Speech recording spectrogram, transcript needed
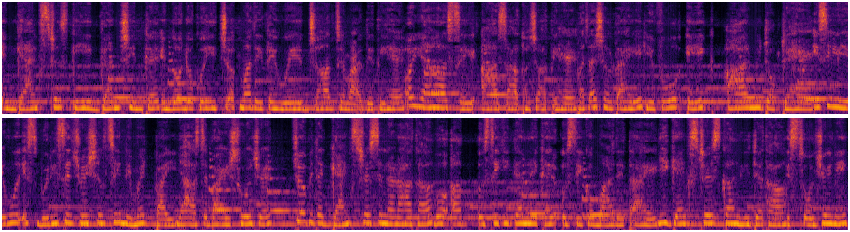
इन गैंगस्टर्स की गन छीन कर इन दोनों को ही चकमा देते हुए जान से मार देती है और यहाँ से आज़ाद हो जाती है। पता चलता है कि वो एक आर्मी डॉक्टर है, इसीलिए वो इस बुरी सिचुएशन से निमट पाई। यहाँ से बाहर सोल्जर जो अभी तक गैंगस्टर से लड़ रहा था, वो अब उसी की गन लेकर उसी को मार देता है। ये गैंगस्टर्स का लीडर था। इस सोल्जर ने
